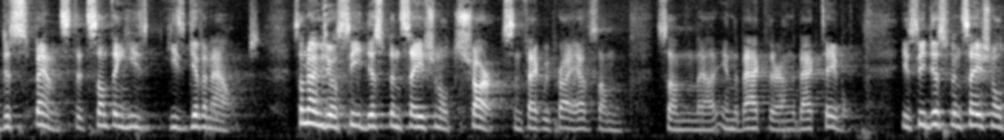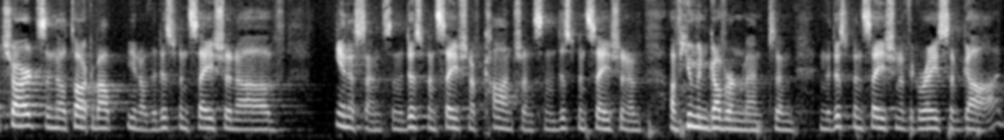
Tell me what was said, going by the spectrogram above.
dispensed, it's something he's, he's given out. Sometimes you'll see dispensational charts. In fact, we probably have some some uh, in the back there on the back table. You see dispensational charts, and they'll talk about you know the dispensation of innocence and the dispensation of conscience and the dispensation of, of human government and, and the dispensation of the grace of God.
